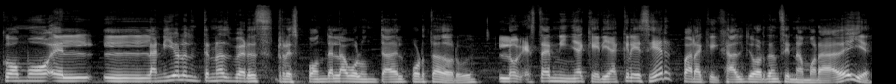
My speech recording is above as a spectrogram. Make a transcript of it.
como el, el anillo de las linternas verdes responde a la voluntad del portador, güey, lo que esta niña quería crecer para que Hal Jordan se enamorara de ella.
